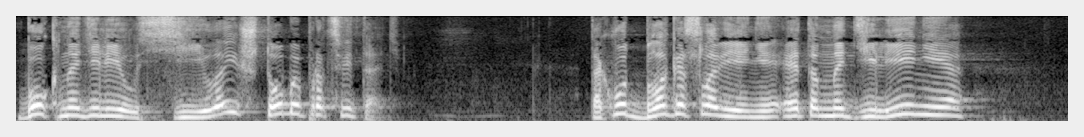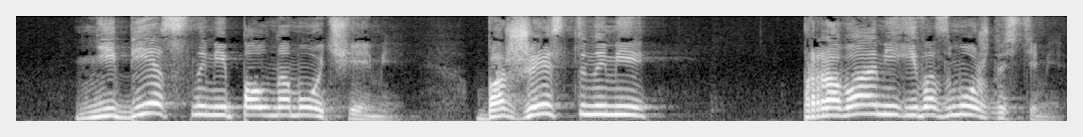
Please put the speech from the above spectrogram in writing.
Бог наделил силой, чтобы процветать. Так вот, благословение – это наделение небесными полномочиями, божественными правами и возможностями.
